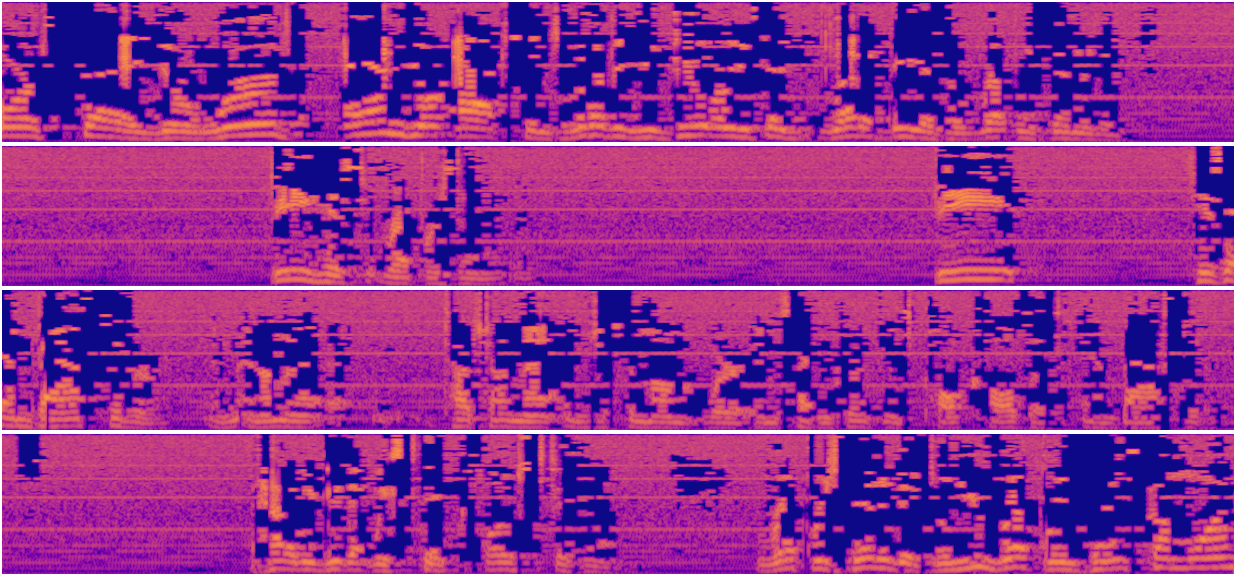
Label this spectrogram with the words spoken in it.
or say, your words and your actions, whatever you do or you say, let it be as a representative. Be His representative. Be His ambassador. And, and I'm going to touch on that in just a moment, where in 2 Corinthians, Paul calls us ambassadors. And how do we do that? We stay close to Him representatives. When you represent someone,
